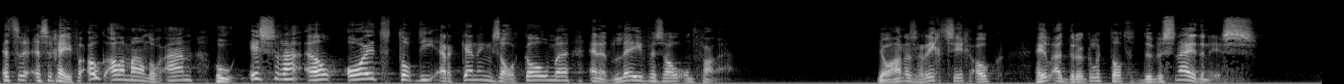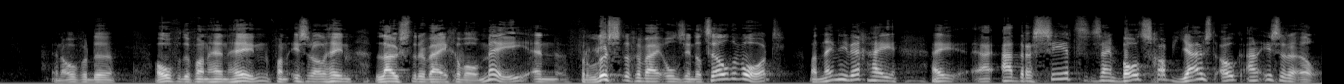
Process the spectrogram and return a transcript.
het, ze geven ook allemaal nog aan hoe Israël ooit tot die erkenning zal komen en het leven zal ontvangen. Johannes richt zich ook heel uitdrukkelijk tot de besnijdenis. En over de hoofden van hen heen, van Israël heen, luisteren wij gewoon mee en verlustigen wij ons in datzelfde woord. Maar neem niet weg, hij, hij, hij adresseert zijn boodschap juist ook aan Israël.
